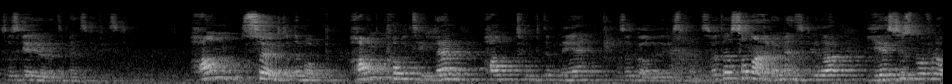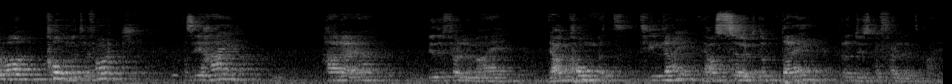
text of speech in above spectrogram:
så skal jeg gjøre deg til menneskefisk. Han søkte dem opp. Han kom til dem. Han tok dem med, og så ga de respons. Vet du, sånn er det mennesker i dag. Jesus må få lov å komme til folk og si hei. Her er jeg. Vil du følge meg? Jeg har kommet til deg. Jeg har søkt opp deg for at du skal følge til meg.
